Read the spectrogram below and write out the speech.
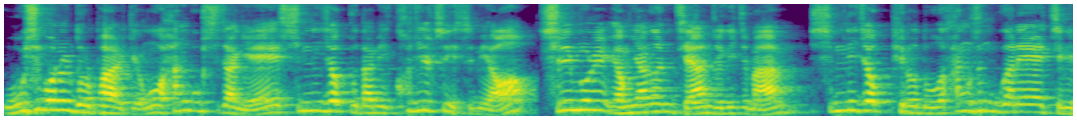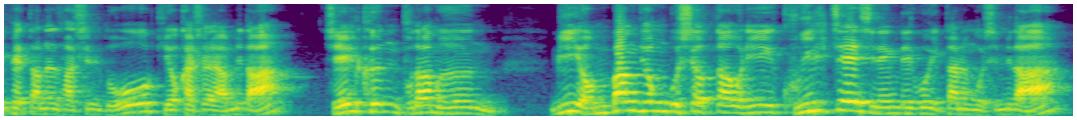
1450원을 돌파할 경우 한국 시장에 심리적 부담이 커질 수 있으며 실물 영향은 제한적이지만 심리적 피로도 상승 구간에 진입했다는 사실도 기억하셔야 합니다. 제일 큰 부담은 미 연방정부 셧다운이 9일째 진행되고 있다는 것입니다.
